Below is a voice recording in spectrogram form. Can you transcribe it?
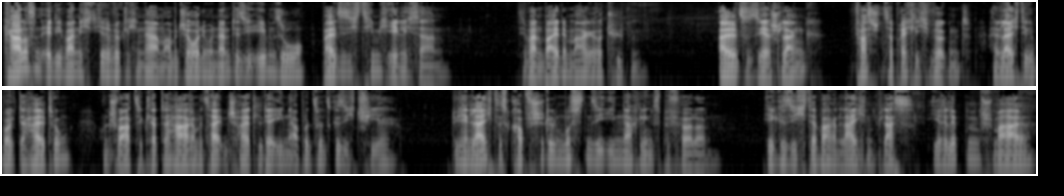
Carlos und Eddie waren nicht ihre wirklichen Namen, aber Geronimo nannte sie ebenso, weil sie sich ziemlich ähnlich sahen. Sie waren beide magere Typen. Also sehr schlank, fast schon zerbrechlich wirkend, eine leichte gebeugte Haltung und schwarze glatte Haare mit Seitenscheitel, der ihnen ab und zu ins Gesicht fiel. Durch ein leichtes Kopfschütteln mussten sie ihn nach links befördern. Ihr Gesichter waren leichenblass, ihre Lippen schmal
